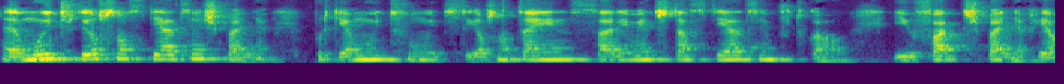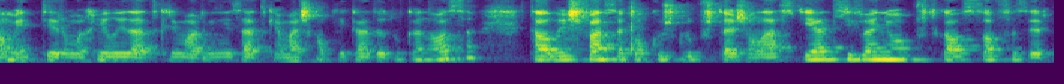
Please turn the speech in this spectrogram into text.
Eh, muitos deles são sediados em Espanha, porque é muito, muito, eles não têm necessariamente estar sediados em Portugal. E o facto de Espanha realmente ter uma realidade de crime organizado que é mais complicada do que a nossa, talvez faça com que os grupos estejam lá sediados e venham a Portugal só fazer,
